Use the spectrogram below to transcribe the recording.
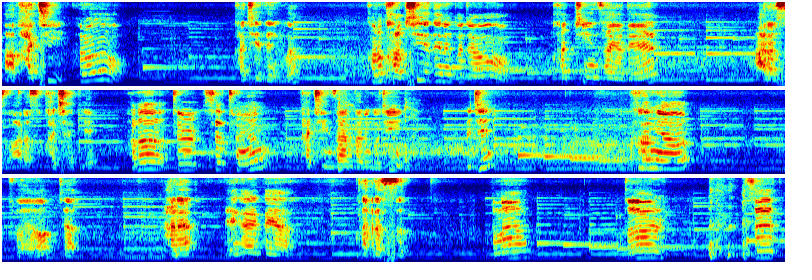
아, 같이? 그럼, 같이 해야 되는 거야? 그럼 같이 해야 되는 거죠. 같이 인사해야 돼. 알았어, 알았어. 같이 할게. 하나, 둘, 셋 하면 같이 인사한다는 거지? 그렇지? 그럼요. 좋아요. 자, 하나. 내가 할 거야. 알았어. 하나, 둘, 셋.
